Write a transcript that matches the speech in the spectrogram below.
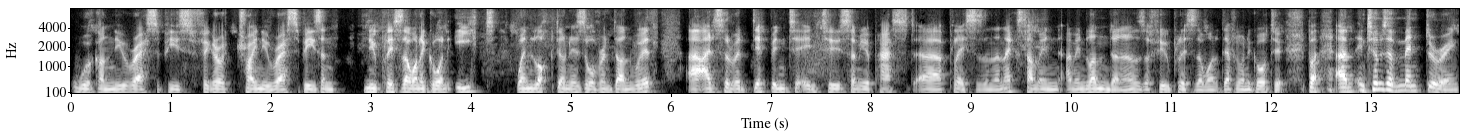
work on new recipes, figure out, try new recipes and new places I want to go and eat when lockdown is over and done with. Uh, I'd sort of dip into into some of your past uh, places, and the next time I'm in I'm in London, and there's a few places I want definitely want to go to. But um, in terms of mentoring,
